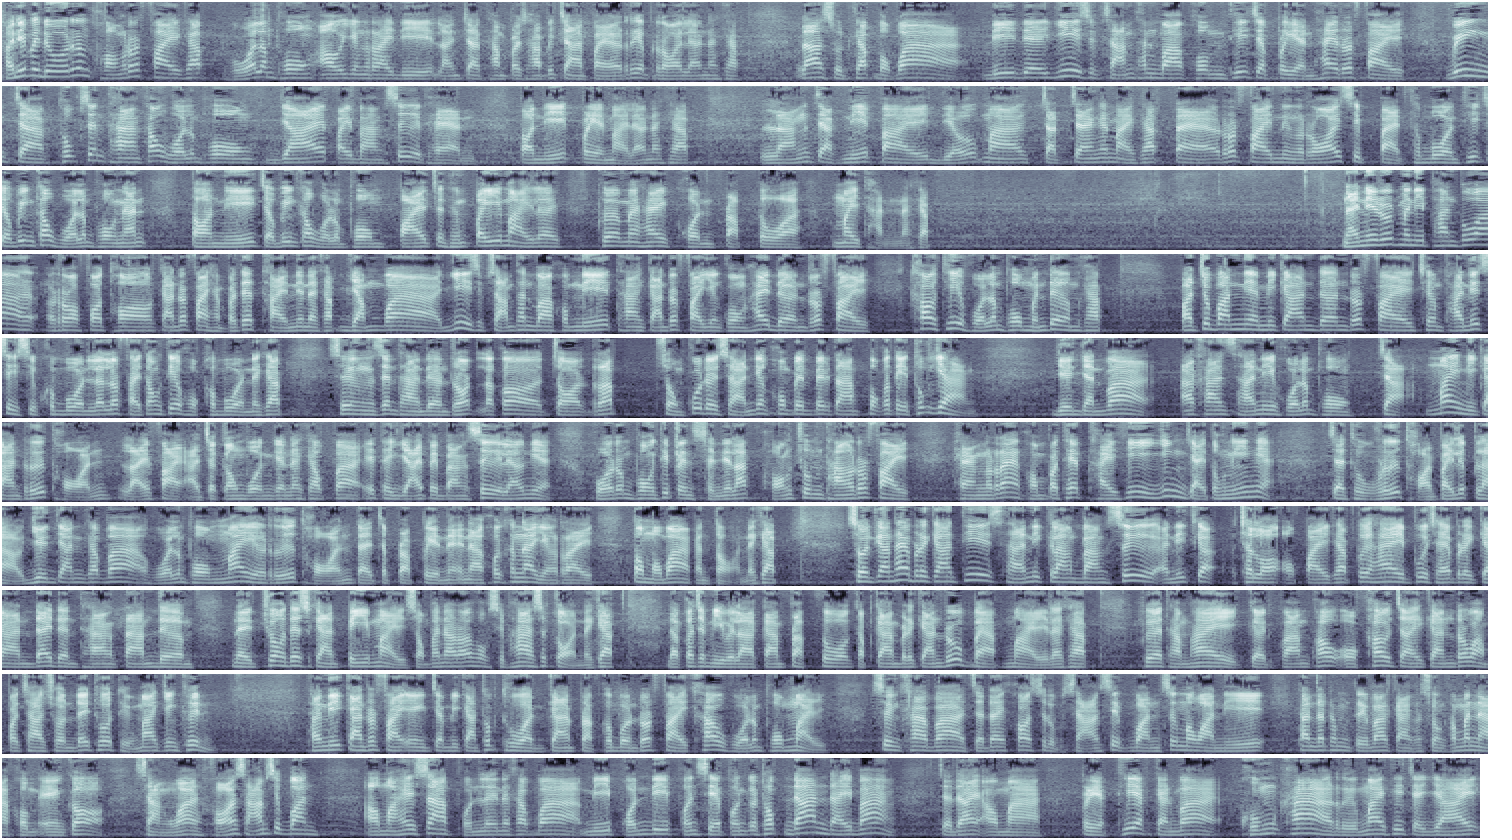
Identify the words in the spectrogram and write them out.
คราวนี้ไปดูเรื่องของรถไฟครับ หัวลำโพงเอาอย่างไรดี หลังจากทำประชาพิจารณ์ไปเรียบร้อยแล้วนะครับ ล่าสุดครับบอกว่าดีเดย์23 ธันวาคมที่จะเปลี่ยนให้รถไฟ วิ่งจากทุกเส้นทางเข้าหัวลำโพง ย้ายไปบางซื่อแทน ตอนนี้เปลี่ยนใหม่แล้วนะครับ หลังจากนี้ไปเดี๋ยวมาจัดแจงกันใหม่ครับ แต่รถไฟ 118 ขบวนที่จะวิ่งเข้าหัวลำโพงนั้น ตอนนี้จะวิ่งเข้าหัวลำโพงไปจนถึงปีใหม่เลย เพื่อไม่ให้คนปรับตัวไม่ทันนะครับ นายนิรุตมณีพันธ์ผู้ว่ารอฟทการรถไฟแห่งประเทศไทยเนี่ยนะครับย้ำว่า 23 ธันวาคมนี้ ทางการรถไฟยังคงให้เดินรถไฟเข้าที่หัวลำโพงเหมือนเดิมครับ ปัจจุบันเนี่ยมีการเดินรถไฟเชิงพาณิชย์ 40 ขบวน และรถไฟท่องเที่ยว 6 ขบวนนะครับ ซึ่งเส้นทางเดินรถแล้วก็จอดรับส่งผู้โดยสารยังคงเป็นไปตามปกติทุกอย่าง ยืนยันว่าอาคารสถานีหัวลำโพงจะไม่มีการรื้อถอนหลายฝ่ายอาจจะกังวลกันนะครับ ว่าเอ๊ะถ้าย้ายไปบางซื่อแล้วเนี่ยหัวลำโพงที่เป็นสัญลักษณ์ของชุมทางรถไฟ แห่งแรกของประเทศไทยที่ยิ่งใหญ่ตรงนี้เนี่ยจะถูกรื้อถอนไปหรือเปล่า ยืนยันครับว่าหัวลำโพงไม่รื้อถอน แต่จะปรับเปลี่ยนในอนาคตข้างหน้าอย่างไร ต้องมาว่ากันต่อนะครับ ส่วนการให้บริการที่สถานีกลางบางซื่ออันนี้ก็ชะลอออกไปครับ เพื่อให้ผู้ใช้บริการได้เดินทางตามเดิม ในช่วงเทศกาลปีใหม่ 2565 ซะก่อนนะครับแล้วก็จะมีเวลาการปรับตัวกับการบริการรูปแบบใหม่แล้วครับ เพื่อทำให้เกิดความเข้าอกเข้าใจกันระหว่างประชาชนได้ทั่วถึงมากยิ่งขึ้น ทั้งนี้การรถไฟเองจะมีการทบทวนการปรับขบวนรถไฟเข้าหัวลำโพงใหม่ ซึ่งคาดว่าจะได้ข้อสรุป 30 วัน ซึ่งเมื่อวานนี้ ท่านรัฐมนตรีว่าการกระทรวงคมนาคมเองก็สั่งว่าขอ 30 วัน เอามาให้ทราบผลเลยนะครับว่ามีผลดีผลเสียผลกระทบด้านใดบ้าง จะได้เอามาเปรียบเทียบกันว่าคุ้มค่าหรือไม่ที่จะย้าย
